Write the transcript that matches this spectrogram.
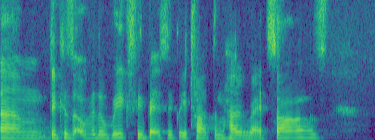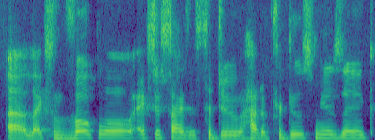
Um, because over the weeks, we basically taught them how to write songs, uh, like some vocal exercises to do, how to produce music,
